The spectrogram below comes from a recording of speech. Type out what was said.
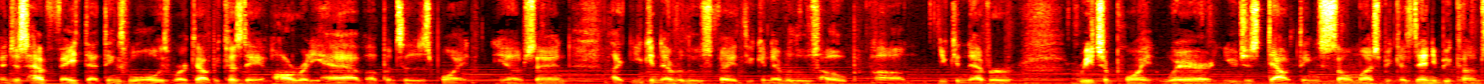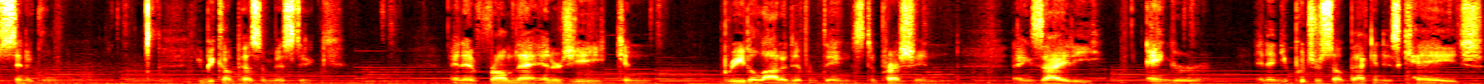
and just have faith that things will always work out because they already have up until this point. You know what I'm saying? Like you can never lose faith, you can never lose hope, um, you can never reach a point where you just doubt things so much because then you become cynical. You become pessimistic. And then from that energy can breed a lot of different things depression, anxiety, anger. And then you put yourself back in this cage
